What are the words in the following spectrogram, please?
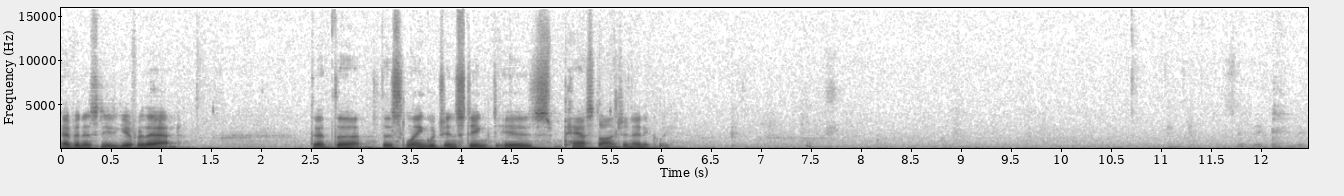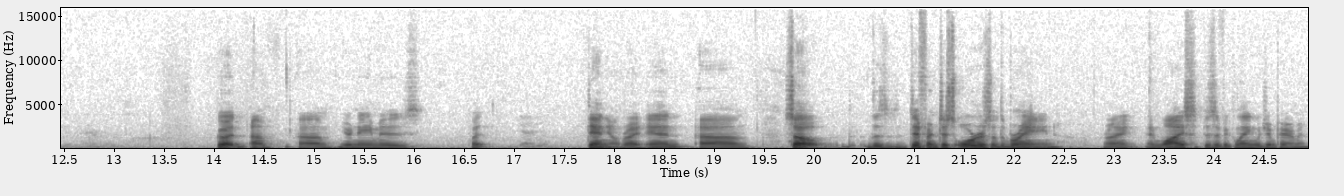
evidence do you give for that? That the this language instinct is passed on genetically. Good. Um, um, your name is what? Daniel. right. And um, so the different disorders of the brain, right? And why specific language impairment?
